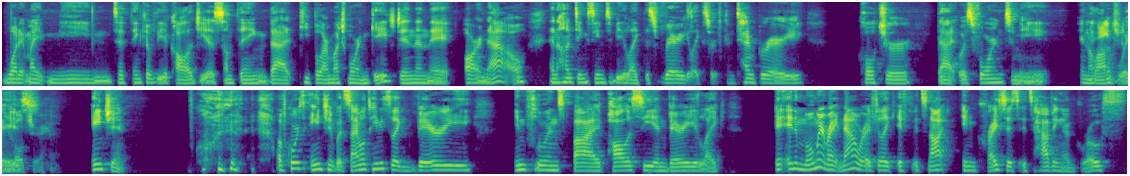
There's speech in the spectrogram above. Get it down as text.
what it might mean to think of the ecology as something that people are much more engaged in than they are now. And hunting seemed to be like this very like sort of contemporary culture that was foreign to me in a lot of ways Culture. ancient of course of course ancient but simultaneously like very influenced by policy and very like in, a moment right now where i feel like if it's not in crisis it's having a growth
